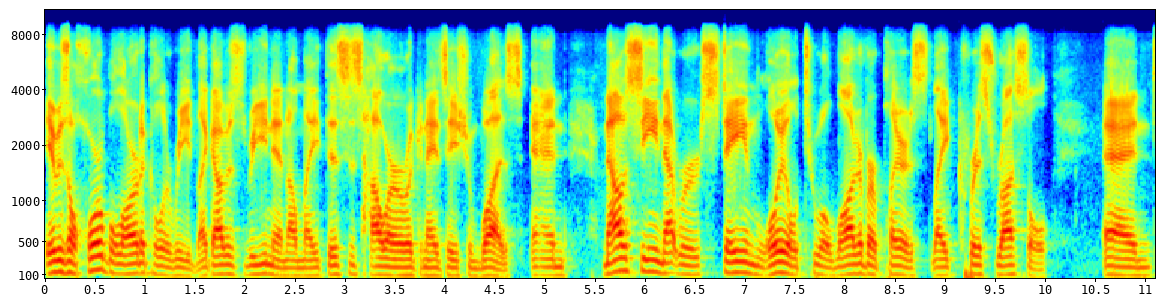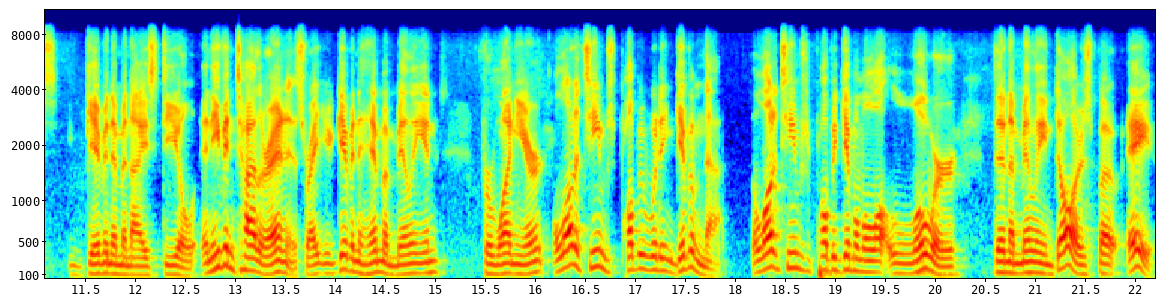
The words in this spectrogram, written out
it was a horrible article to read. Like I was reading it, and I'm like, this is how our organization was. And now seeing that we're staying loyal to a lot of our players, like Kris Russell, and giving him a nice deal, and even Tyler Ennis, right? You're giving him a million for one year, a lot of teams probably wouldn't give him that. A lot of teams would probably give him a lot lower than a million dollars. But hey,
